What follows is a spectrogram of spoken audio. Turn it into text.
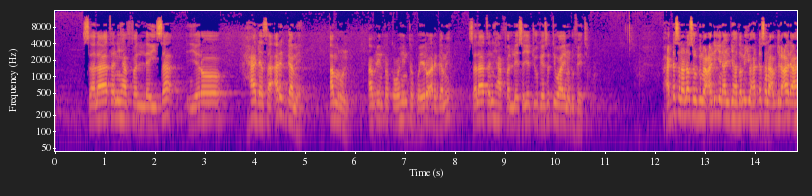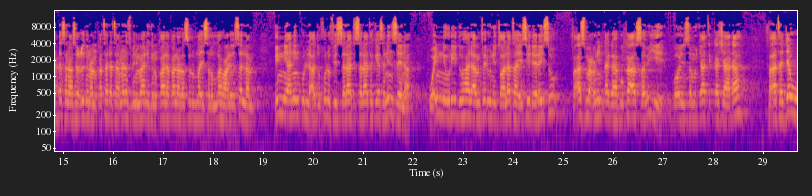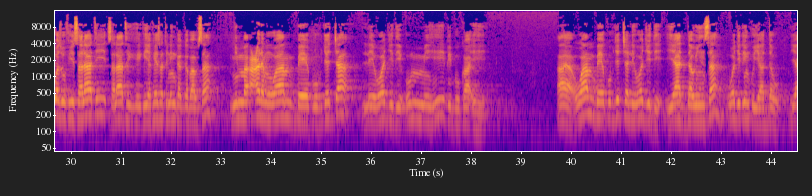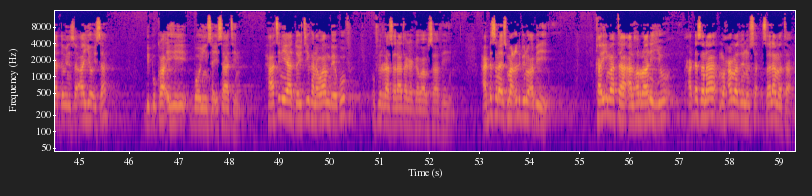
صلاة نهف ليس يرو حدث أرقمه أمر. أمر تكو وهن تكو يرو أرقمه صلاة نهف ليس يجو كيستي وين دفيت. حدثنا نصر بن علي الجهضمي حدثنا عبد العالى حدثنا سعيد عن قتادة عن أنس بن مالك قال قال رسول الله صلى الله عليه وسلم إني أن كل أدخل في الصلاة صلاة كيس ننسينا وإني اريدها لانفرني طالتها يسير ريس فأسمع نندغ بكاء الصبي بوين سمجات كشادة فأتجوز في صلاتي صلاتي هي كيسه ننغ مما أعلم وام بيكوف ججا لوجد أمه ببكائه. Waan beekuuf jecha liwajidi yaaddawinsa wajidiin kun yaaddawu yaaddawinsa ayyoo isa bibukaa'ihi booyinsa isaatiin haatin yaaddoytii kana waan beekuuf ofirraa salaata gaggabaabsaafi حدثنا إسماعيل بن أبي كريمة الهراني حدثنا محمد بن سلمة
